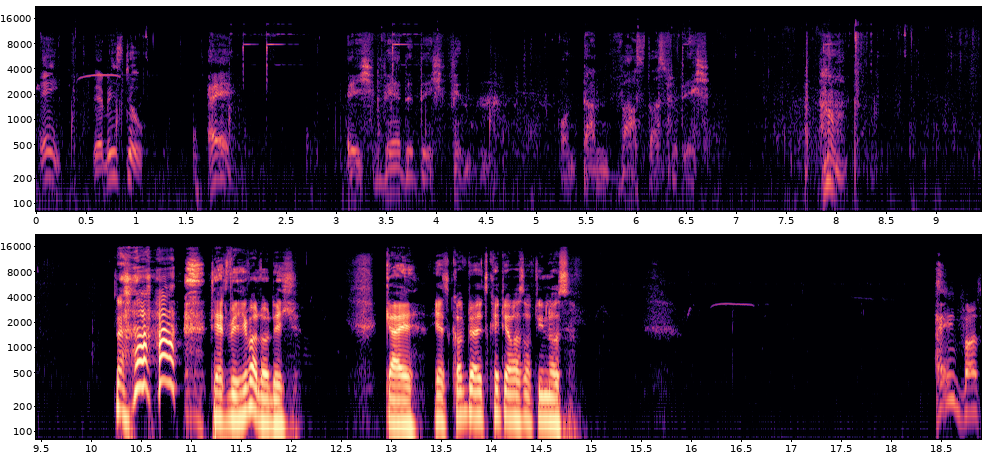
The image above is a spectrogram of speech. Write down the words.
Hey, wer bist du? Hey, ich werde dich finden. Und dann war's das für dich. Der hat mich immer noch nicht. Geil. Jetzt kommt er, jetzt kriegt er was auf die Nuss. Hey, was?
